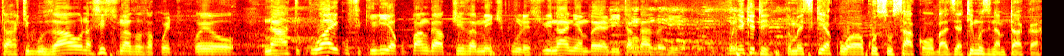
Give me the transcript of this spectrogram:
taratibu zao na sisi tunazo za kwetu. Kwa hiyo na hatukuwahi kufikiria kupanga kucheza mechi kule, sijui nani ambaye aliitangaza hiyo. Mwenyekiti, tumesikia kuwa kuhusu Sako, baadhi ya timu zinamtaka.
